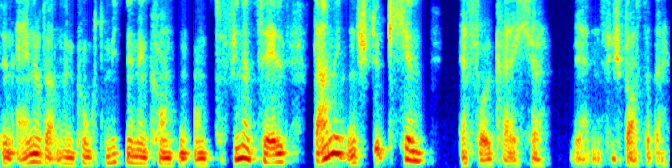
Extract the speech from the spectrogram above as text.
den einen oder anderen Punkt mitnehmen konnten und finanziell damit ein Stückchen erfolgreicher werden. Viel Spaß dabei.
